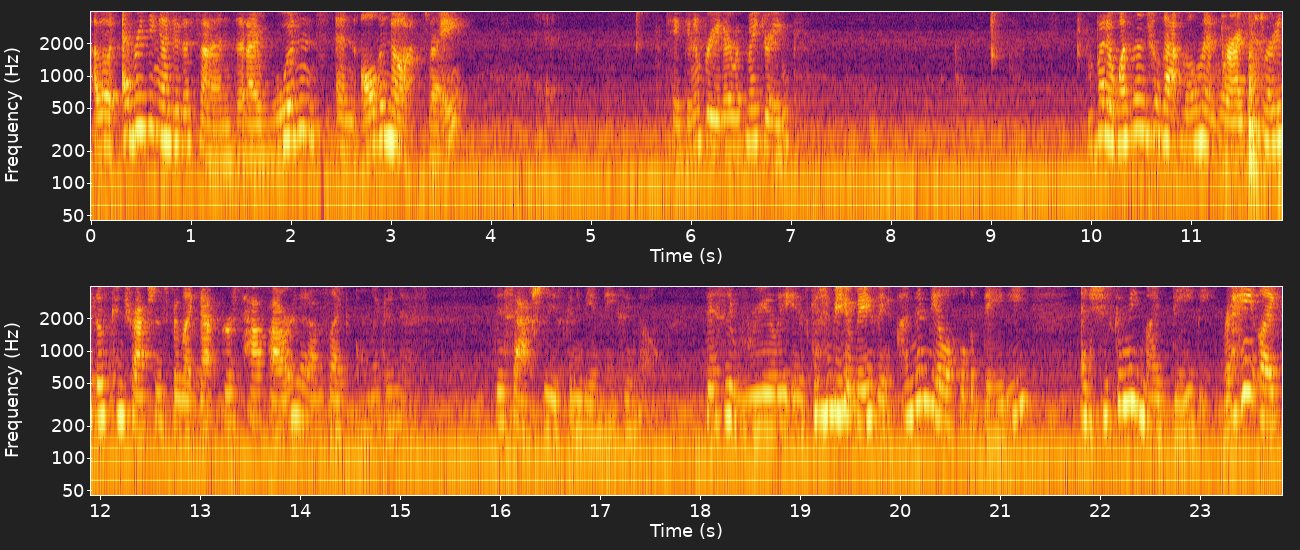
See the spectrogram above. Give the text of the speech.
about everything under the sun that I wouldn't, and all the knots, right? Taking a breather with my drink. But it wasn't until that moment where I started those contractions for like that first half hour that I was like, oh my goodness, this actually is gonna be amazing though this really is going to be amazing. I'm going to be able to hold a baby and she's going to be my baby, right? Like,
